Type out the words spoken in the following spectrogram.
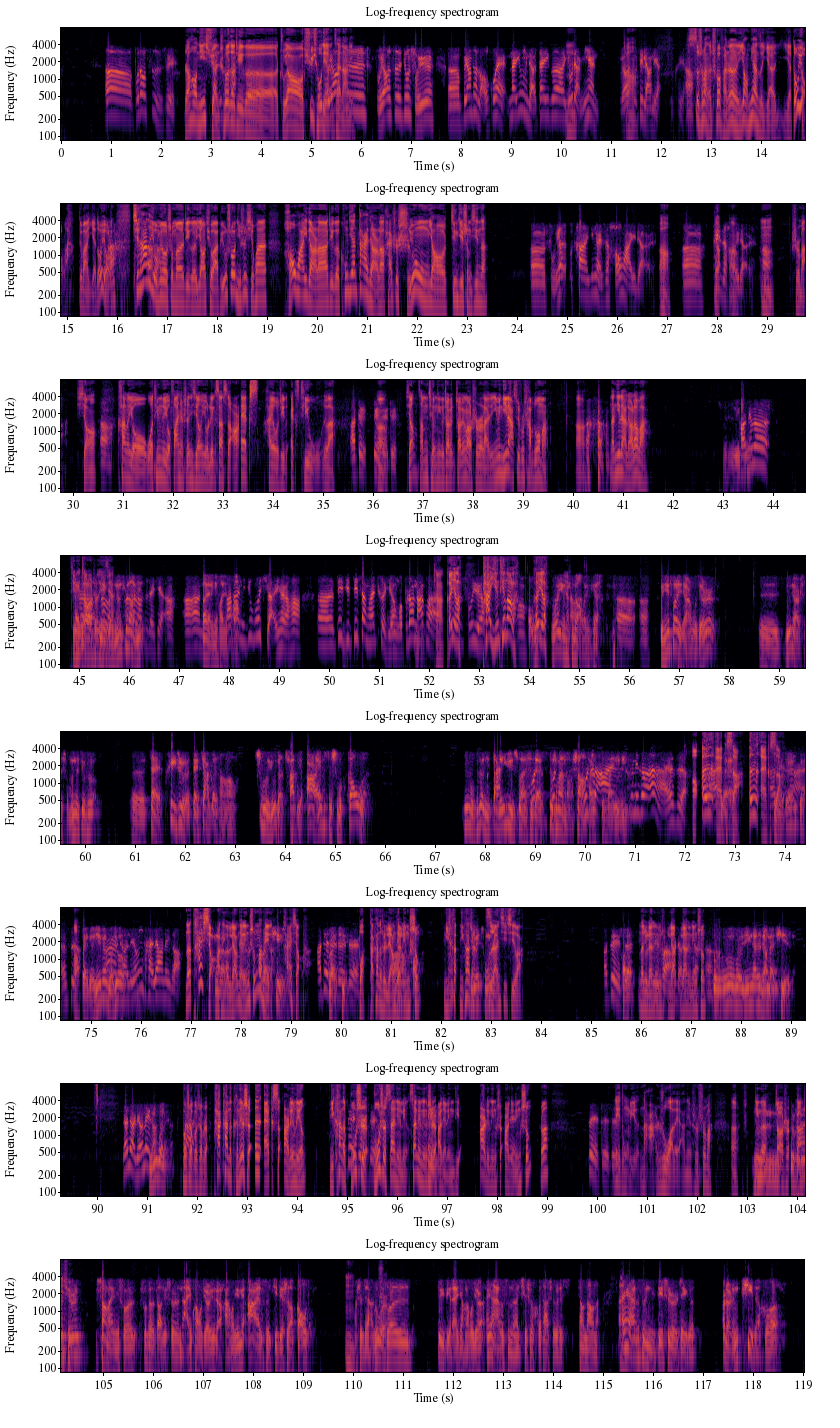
呃，不到四十岁。然后您选车的这个主要需求点在哪里？主要是就属于呃，不让它老坏，耐用一点，再一个有点面子。主要就这两点就可以啊。四十万的车，反正要面子也也都有了，对吧？也都有了。其他的有没有什么这个要求啊？比如说你是喜欢豪华一点了，这个空间大一点了，还是使用要经济省心呢？呃，主要我看应该是豪华一点啊。嗯，配置好一点嗯，是吧？行。啊。看了有，我听着有发现神行，有雷克萨斯的 RX，还有这个 XT 五，对吧？啊，对对对对。行，咱们请那个赵林赵林老师来，因为你俩岁数差不多嘛。啊，那你俩聊聊吧。好，那个，听听赵老师的意见，能听到您。老师在线啊啊啊！哎，你好，你好。麻烦你就给我选一下哈，呃，这这这三款车型，我不知道哪款啊，可以了。他已经听到了，可以了。我已经听到，我已经。呃呃，给您说一点，我觉得，呃，有点是什么呢？就是说，呃，在配置在价格上啊，是不是有点差别？RX 是不是高了？因为我不知道你大概预算是在四十万往上还是四十万以里？是那个 NS 哦，NX 啊，NX 啊，对对对，对对，因为我就二零排量那个，那太小了，那个两点零升的那个太小了啊，对对对对，不，他看的是两点零升，你看你看是自然吸气吧？啊对，好的，那就两点零两两点零升，不不不，应该是两百 T，两点零那个，如果不是不是不是，他看的肯定是 NX 二零零，你看的不是不是三零零，三零零是二点零 T。二零零是二点零升是吧？对对对，那动力的那弱的呀，那是是吧？嗯，那个赵老师，就刚才其实上来你说说的到底是哪一款？我觉得有点含糊，因为 R X 级别是要高的，嗯，是这样。如果说对比来讲呢，我觉得 N X 呢其实和它是相当的。N X 你这是这个二点零 T 的和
